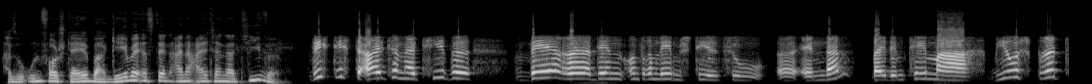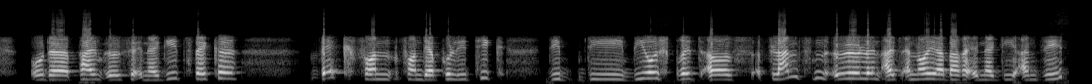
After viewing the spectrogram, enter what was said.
Also unvorstellbar. Gäbe es denn eine Alternative? Wichtigste Alternative wäre, den, unseren Lebensstil zu äh, ändern. Bei dem Thema Biosprit oder Palmöl für Energiezwecke weg von, von der Politik, die, die Biosprit aus Pflanzenölen als erneuerbare Energie ansieht.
